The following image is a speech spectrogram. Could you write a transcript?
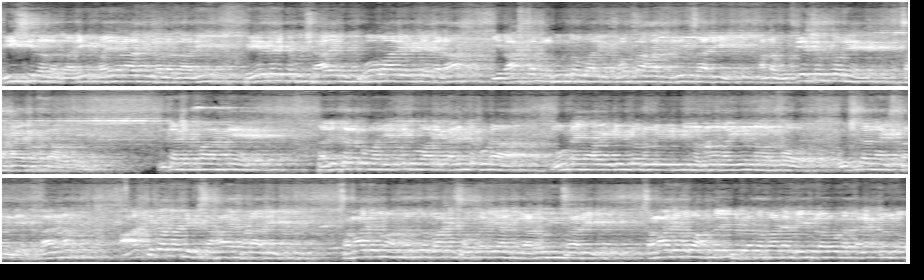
బీసీలలో కానీ మైనార్టీలలో కానీ పేదరికపు ఛాయలు పోవాలి అంటే కదా ఈ రాష్ట్ర ప్రభుత్వం వారికి ప్రోత్సాహాన్ని అందించాలి అన్న ఉద్దేశంతోనే సహాయపడతా ఉంది. ఇంకా చెప్పాలంటే దళితులకు వారి ఇంటికి వాడే కరెంటు కూడా నూట యాభై యూనిట్ల నుండి యూనిట్ల రెండు వందల యూనిట్ల వరకు ఉచితంగా ఇస్తుంది. కారణం ఆర్థికంగా మీకు సహాయపడాలి. సమాజంలో అందరితో పాటు సౌకర్యాలు మీరు అనుభవించాలి. సమాజంలో అందరి పిల్లలతో పాటు మీ పిల్లలు కూడా కలెక్టర్లో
